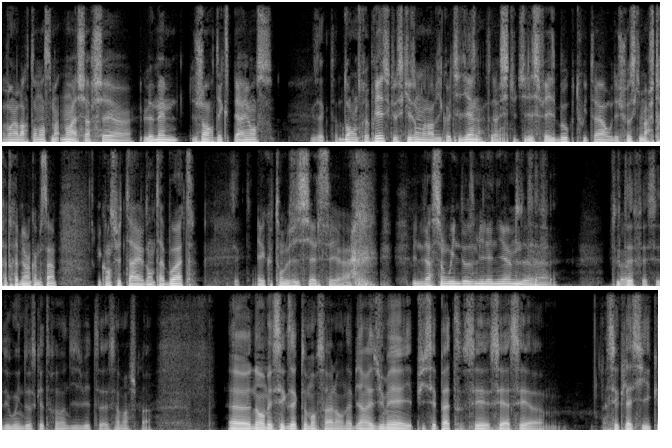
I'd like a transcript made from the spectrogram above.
vont avoir tendance maintenant à chercher euh, le même genre d'expérience exactement. dans l'entreprise que ce qu'ils ont dans leur vie quotidienne. C'est-à-dire Si tu utilises Facebook, Twitter ou des choses qui marchent très très bien comme ça, et qu'ensuite tu arrives dans ta boîte Exactement. et que ton logiciel c'est euh, une version Windows Millennium Tout de... à fait. Tout pas. à fait. C'est du Windows 98, ça, marche pas. Euh, non, mais c'est exactement ça. Là, on a bien résumé. Et puis c'est pas, c'est, c'est assez, euh, assez classique.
